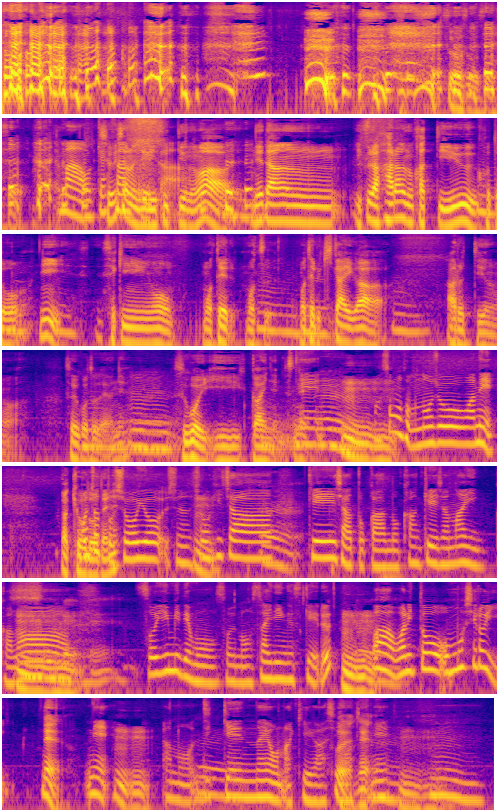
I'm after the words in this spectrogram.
そうそうそうそう。まあお客さん消費者の自立っていうのは、値段いくら払うのかっていうことに責任を持てる、持つ、持てる機会があるっていうのは、そういうことだよね。すごいいい概念ですね。ね。うん。まあ、そもそも農場はねまあ、共同でねもうちょっと。商用消費者うん経営者とかの関係じゃないから、そういう意味でもそのスライディングスケール。は割と面白いね。ね、うんうん。あの実験なような気がし。ますね。う。うんん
